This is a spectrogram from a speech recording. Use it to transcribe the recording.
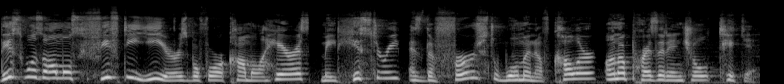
This was almost 50 years before Kamala Harris made history as the first woman of color on a presidential ticket.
